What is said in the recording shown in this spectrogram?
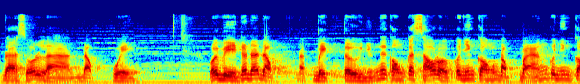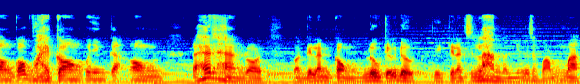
đa số là độc quyền. Bởi vì nó đã đọc đặc biệt từ những cái con cá sấu rồi. Có những con độc bản, có những con có vài con, có những con đã hết hàng rồi và kỳ lân còn lưu trữ được, thì kỳ lân sẽ làm thành những cái sản phẩm mà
